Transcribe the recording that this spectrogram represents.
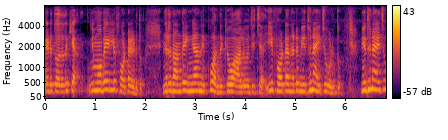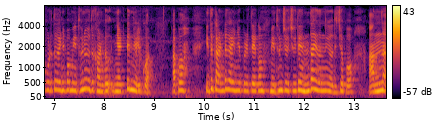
എടുത്തു. അതായത് മൊബൈലിൽ ഫോട്ടോ എടുത്തു. എന്നിട്ട് നന്ദ ഇങ്ങനെ നിൽക്കുക എന്തൊക്കെയോ ആലോചിച്ച്. ഈ ഫോട്ടോ എന്നിട്ട് മിഥുൻ അയച്ചു കൊടുത്തു. മിഥുൻ അയച്ചു കൊടുത്തു കഴിഞ്ഞപ്പോൾ മിഥുനും ഇത് കണ്ടു ഞെട്ടി നിൽക്കുക അപ്പോൾ ഇത് കണ്ടു കഴിഞ്ഞപ്പോഴത്തേക്കും മിഥുൻ ചോദിച്ചു ഇത് എന്താ ഇതെന്ന് ചോദിച്ചപ്പോൾ അന്ന്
